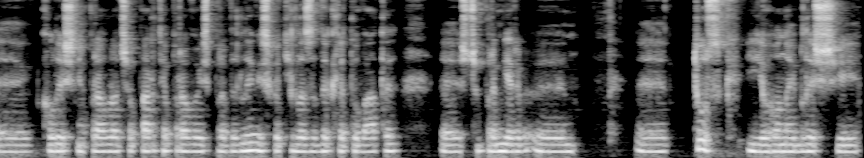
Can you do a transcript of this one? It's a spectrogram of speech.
е, Колишня правляча партія Право і справедливість хотіла задекретувати, е, що прем'єр Туск і його найближчі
